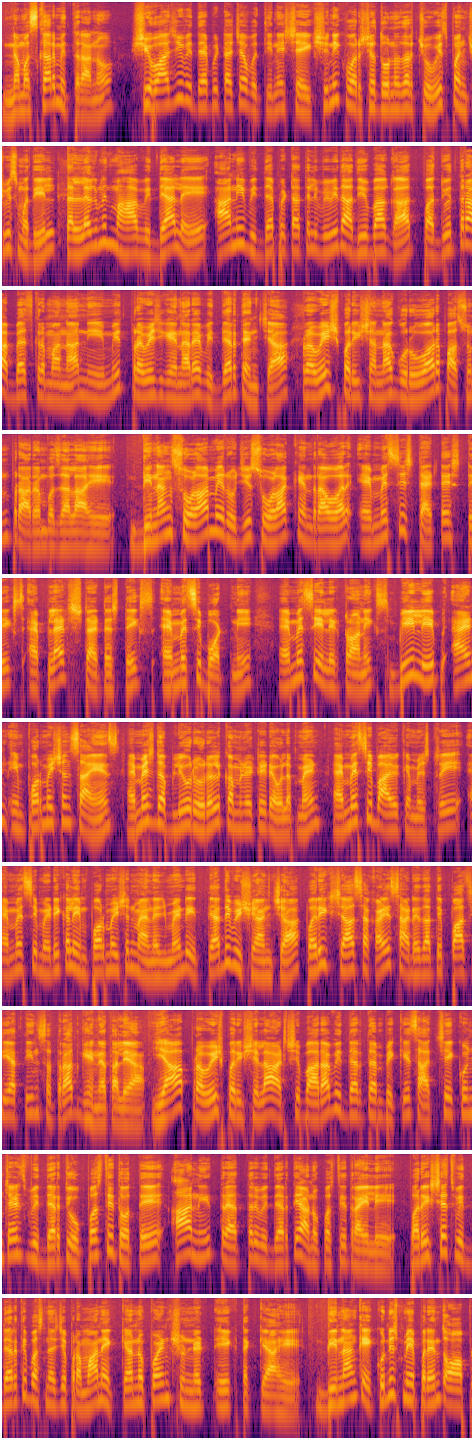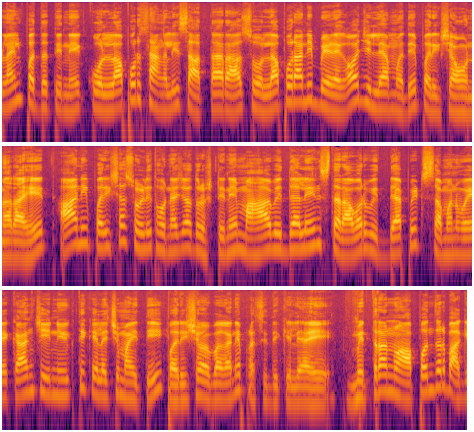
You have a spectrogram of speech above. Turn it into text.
नमस्कार मित्रांनो शिवाजी विद्यापीठाच्या वतीने शैक्षणिक वर्ष दोन हजार चोवीस पंचवीसमधील संलग्नित महाविद्यालये आणि विद्यापीठातील विविध अधिविभागात पदव्युत्तर अभ्यासक्रमांना नियमित प्रवेश घेणाऱ्या विद्यार्थ्यांच्या प्रवेश परीक्षांना गुरुवारपासून प्रारंभ झाला आहे. दिनांक सोळा मे रोजी सोळा केंद्रावर M S C statistics applied statistics M S C botany M S C electronics B Lib and information science M S W rural community development M S C biochemistry M S C medical information management इत्यादी विषयांच्या परीक्षा सकाळी साडेदहा ते पाच या तीन सत्रात घेण्यात आल्या. या प्रवेश परीक्षेला आठशे बारा विद्यार्थ्यांपैकी सातशे एकोणचाळीस विद्यार्थी उपस्थित होते आणि त्र्याहत्तर विद्यार्थी अनुपस्थित राहिले. परीक्षेत विद्यार्थी बसण्याचे प्रमाण एक्क्याण्णव पॉईंट शून्य एक टक्के आहे. दिनांक एकोणीस मे पर्यंत ऑफलाईन पद्धतीने कोल्हापूर सांगली सातारा सोलापूर आणि बेळगाव जिल्ह्यामध्ये परीक्षा होणार आहेत आणि परीक्षा सुरळीत होण्याच्या दृष्टीने महाविद्यालयीन स्तरावर विद्यापीठ समन्वयकांची नियुक्ती केल्याची माहिती परीक्षा विभागाने प्रसिद्ध केली आहे. मित्रांनो आपण जर बागे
